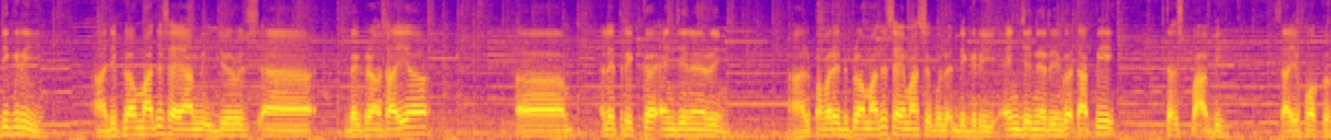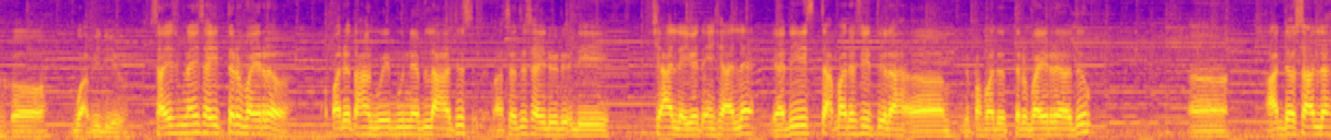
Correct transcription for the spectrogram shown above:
degree. Uh, diploma tu saya ambil jurus uh, background saya uh, electrical engineering. Uh, lepas pada diploma tu saya masuk pula degree engineering juga tapi tak sempat habis. Saya fokus ke buat video. Saya sebenarnya saya terviral pada tahun 2016 tu masa tu saya duduk di Cik Ale, UiTM Cik. Jadi start pada situ lah. Uh, lepas pada terviral tu uh, ada salah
